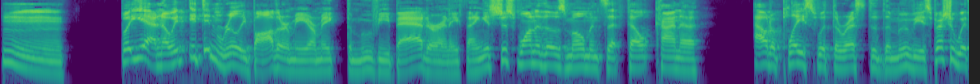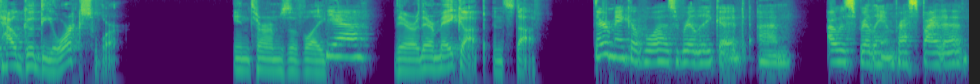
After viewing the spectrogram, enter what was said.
hmm. But yeah, no, it, it didn't really bother me or make the movie bad or anything. It's just one of those moments that felt kind of out of place with the rest of the movie, especially with how good the orcs were in terms of like yeah, their their makeup and stuff. their makeup was really good. Um, I was really impressed by the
